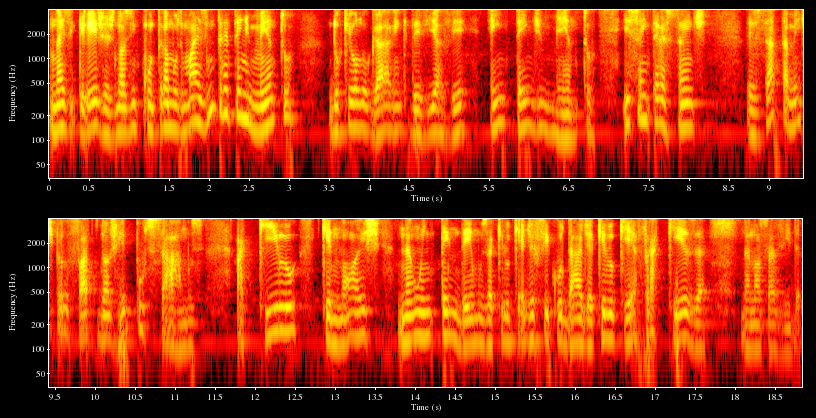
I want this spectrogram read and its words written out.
nas igrejas, nós encontramos mais entretenimento do que o lugar em que devia haver entendimento. Isso é interessante, exatamente pelo fato de nós repulsarmos aquilo que nós não entendemos, aquilo que é dificuldade, aquilo que é fraqueza na nossa vida.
